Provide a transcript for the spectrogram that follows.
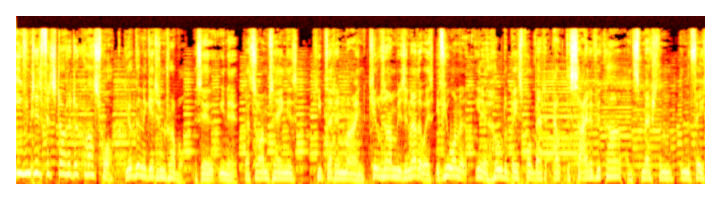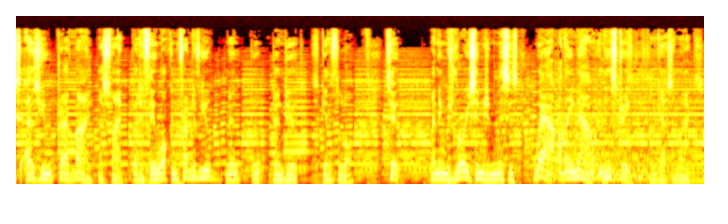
even if it's not at a crosswalk. You're going to get in trouble. So, you know, that's what I'm saying is keep that in mind. Kill zombies in other ways. If you want to, you know, hold a baseball bat out the side of your car and smash them in the face as you drive by, that's fine. But if they walk in front of you, no, don't, don't do it. It's against the law. So, my name is Rory St. John, and this is Where Are They Now in History on Cast and Wax.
